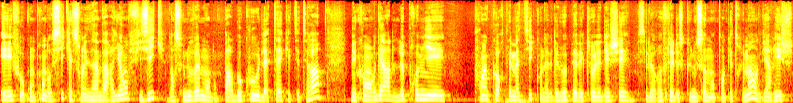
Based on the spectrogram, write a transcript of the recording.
et il faut comprendre aussi quels sont les invariants physiques dans ce nouvel monde. On parle beaucoup de la tech, etc. Mais quand on regarde le premier point corps thématique qu'on avait développé avec l'eau et les déchets, c'est le reflet de ce que nous sommes en tant qu'être humain. On devient riche,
